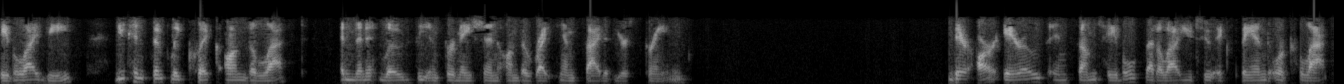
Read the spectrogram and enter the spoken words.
table ID. You can simply click on the left, and then it loads the information on the right-hand side of your screen. There are arrows in some tables that allow you to expand or collapse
